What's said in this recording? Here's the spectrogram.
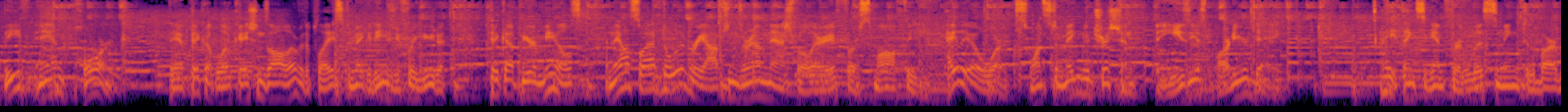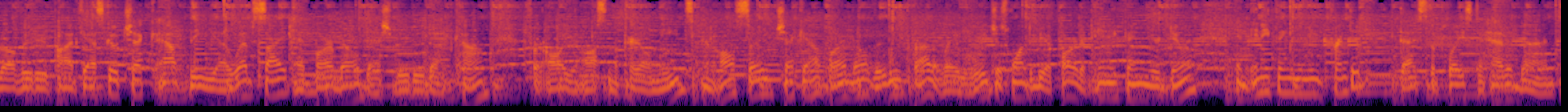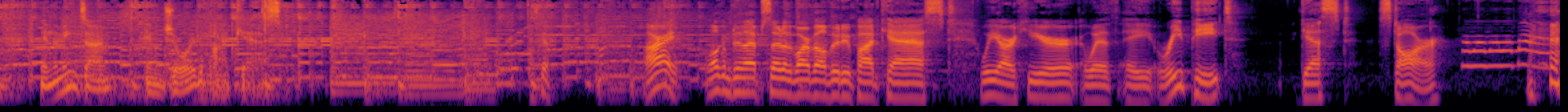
beef, and pork. They have pickup locations all over the place to make it easy for you to pick up your meals, and they also have delivery options around Nashville area for a small fee. Paleo Works wants to make nutrition the easiest part of your day. Hey, thanks again for listening to the Barbell Voodoo podcast. Go check out the uh, website at barbell-voodoo.com for all your awesome apparel needs. And also check out Barbell Voodoo Private Label. We just want to be a part of anything you're doing and anything you need printed, that's the place to have it done. In the meantime, enjoy the podcast. Let's go. All right. Welcome to the episode of the Barbell Voodoo podcast. We are here with a repeat guest star, uh,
